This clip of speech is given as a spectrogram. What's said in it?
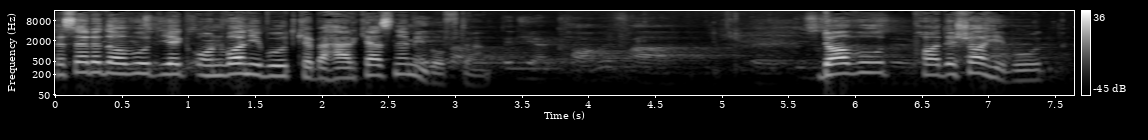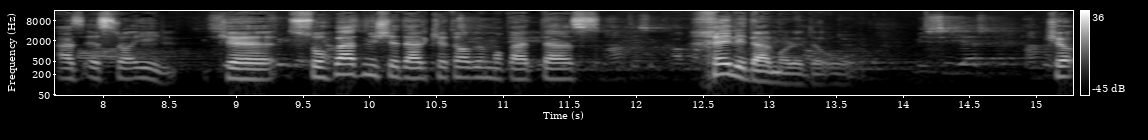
پسر داوود یک عنوانی بود که به هر کس نمی گفتن. داوود پادشاهی بود از اسرائیل. که صحبت میشه در کتاب مقدس خیلی در مورد او که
